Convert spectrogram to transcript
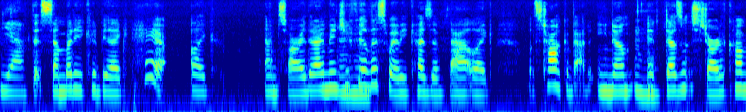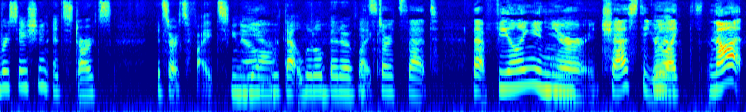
Yeah. that somebody could be like, "Hey, like, I'm sorry that I made you feel Mhm. this way because of that. Like, let's talk about it." You know, Mhm. it doesn't start a conversation; it starts it starts fights, you know, Yeah. with that little bit of like it starts that that feeling in your chest that you're Yeah. like not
